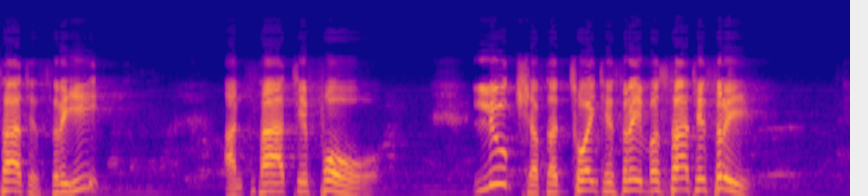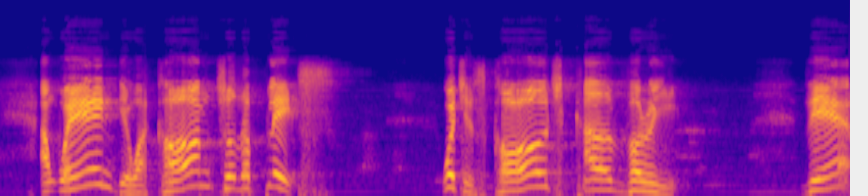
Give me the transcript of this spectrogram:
33 and 34. Luke chapter 23 verse 33. And when they were come to the place which is called Calvary, there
